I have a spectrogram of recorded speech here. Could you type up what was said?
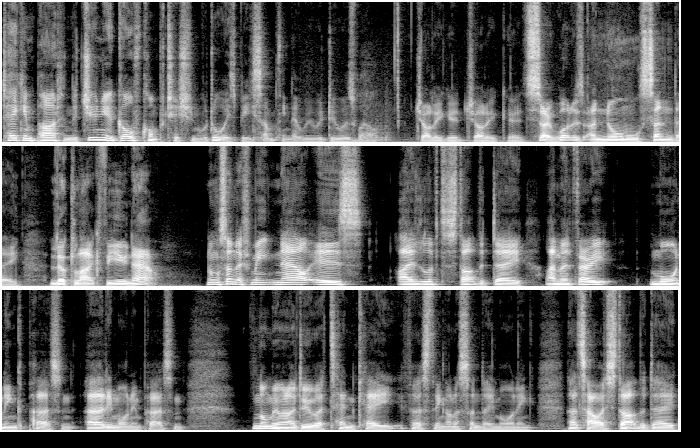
taking part in the junior golf competition would always be something that we would do as well. Jolly good, jolly good. So, what does a normal Sunday look like for you now? Normal Sunday for me now is I love to start the day. I'm a very morning person, early morning person. Normally, when I do a 10k first thing on a Sunday morning, that's how I start the day,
